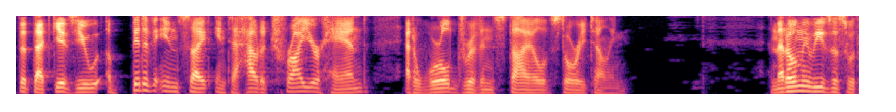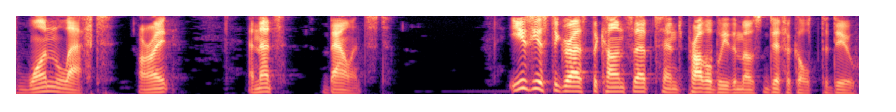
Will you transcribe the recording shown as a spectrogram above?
that that gives you a bit of insight into how to try your hand at a world driven style of storytelling. And that only leaves us with one left, all right? And that's balanced. Easiest to grasp the concept, and probably the most difficult to do.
